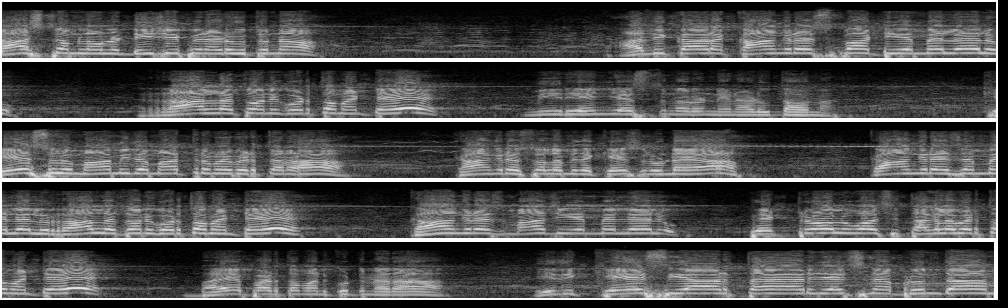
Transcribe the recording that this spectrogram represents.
రాష్ట్రంలో ఉన్న డీజీపీని అడుగుతున్నా అధికార కాంగ్రెస్ పార్టీ ఎమ్మెల్యేలు రాళ్ళతోని కొడతామంటే మీరేం చేస్తున్నారో నేను అడుగుతా ఉన్నా. కేసులు మా మీద మాత్రమే పెడతారా? కాంగ్రెస్ వాళ్ళ మీద కేసులు ఉన్నాయా? కాంగ్రెస్ ఎమ్మెల్యేలు రాళ్ళతోని కొడతామంటే కాంగ్రెస్ మాజీ ఎమ్మెల్యేలు పెట్రోల్ పోసి తగలబెడతామంటే భయపడతాం అనుకుంటున్నారా? ఇది కేసీఆర్ తయారు చేసిన బృందం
